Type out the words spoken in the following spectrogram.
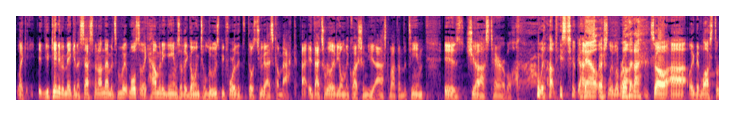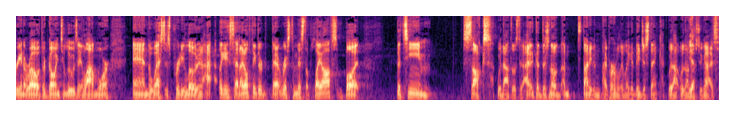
like you can't even make an assessment on them. It's mostly like how many games are they going to lose before the, those two guys come back. Uh, that's really the only question you ask about them. The team is just terrible without these two guys, now, especially LeBron. Well, I, so uh, like they've lost three in a row. They're going to lose a lot more, and the West is pretty loaded. I, like I said, I don't think they're at risk to miss the playoffs, but the team sucks without those two. I, there's no, I'm, it's not even hyperbole. Like they just stink without without yeah. those two guys.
